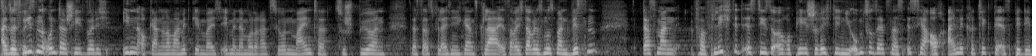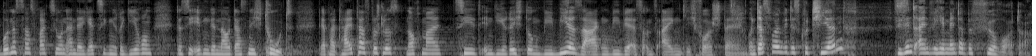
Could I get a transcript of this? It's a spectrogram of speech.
also diesen Unterschied würde ich Ihnen auch gerne nochmal mitgeben, weil ich eben in der Moderation meinte zu spüren, dass das vielleicht nicht ganz klar ist. Aber ich glaube, das muss man wissen, dass man verpflichtet ist, diese europäische Richtlinie umzusetzen. Das ist ja auch eine Kritik der SPD-Bundestagsfraktion an der jetzigen Regierung, dass sie eben genau das nicht tut. Der Parteitagsbeschluss nochmal zielt in die Richtung, wie wir sagen, wie wir es uns eigentlich vorstellen. Und das wollen wir diskutieren. Sie sind ein vehementer Befürworter.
